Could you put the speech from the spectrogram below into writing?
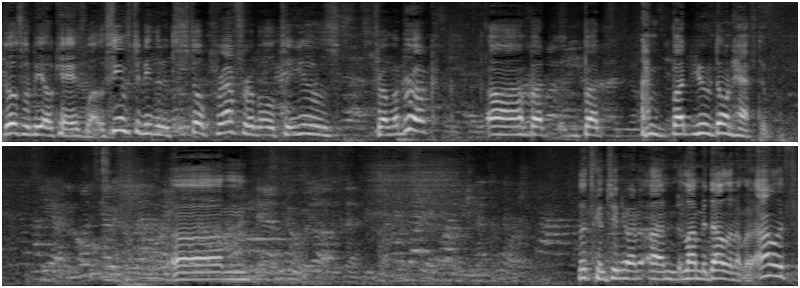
those would be okay as well. It seems to be that it's still preferable to use from a brook, uh, but but but you don't have to. Um, let's continue on on Lamedal number Aleph.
